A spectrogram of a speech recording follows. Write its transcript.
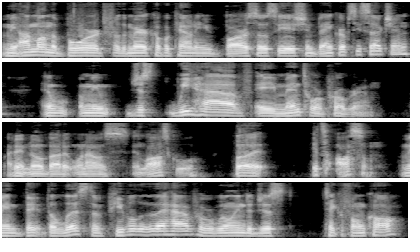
I mean, I'm on the board for the Maricopa County Bar Association bankruptcy section. And I mean, just, we have a mentor program. I didn't know about it when I was in law school, but it's awesome. I mean, they, the list of people that they have who are willing to just take a phone call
